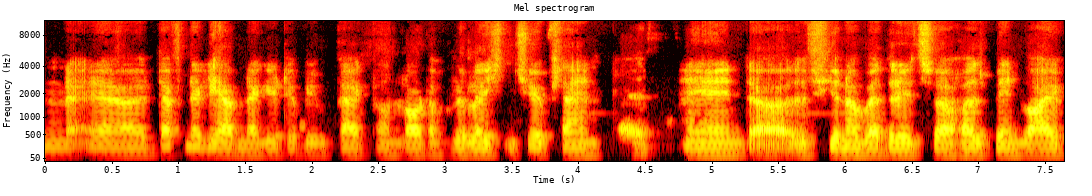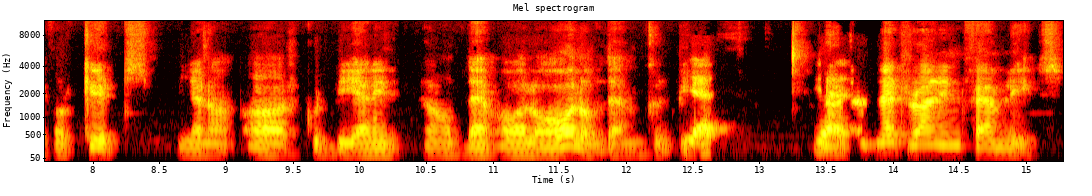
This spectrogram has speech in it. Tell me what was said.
uh, definitely have negative impact on a lot of relationships and and uh, you know whether it's a husband, wife, or kids, you know, or could be any of them, all all of them could be. Yes. Yes. That, that run in families.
